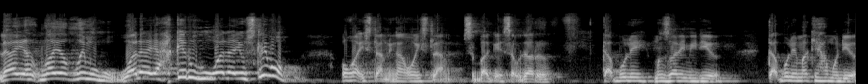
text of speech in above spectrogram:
La la yadhlimuhu wa la yahqiruhu. Wa la yuslimuhu. Orang Islam dengan orang Islam sebagai saudara. Tak boleh menzalimi dia. Tak boleh maki hamu dia.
